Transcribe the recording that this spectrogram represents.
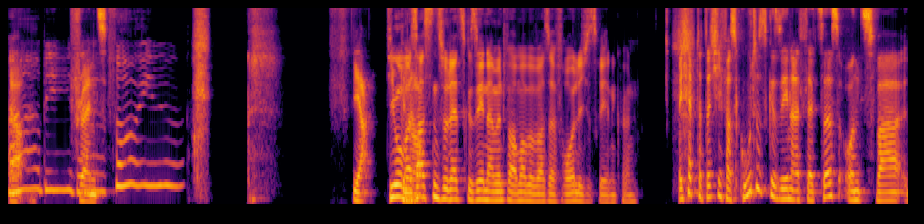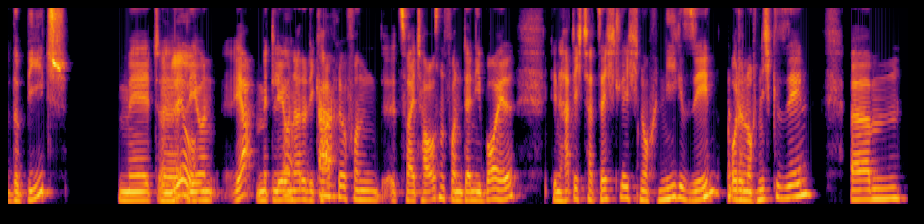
Ja, I'll be Friends. there for you. ja. Timo, was Genau. hast du denn zuletzt gesehen, damit wir auch mal über was Erfreuliches reden können? Ich habe tatsächlich was Gutes gesehen als letztes und zwar The Beach mit, äh, Leo. Leon, ja, mit Leonardo Ah. DiCaprio von äh, 2000 von Danny Boyle. Den hatte ich tatsächlich noch nie gesehen oder noch nicht gesehen. Ähm,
